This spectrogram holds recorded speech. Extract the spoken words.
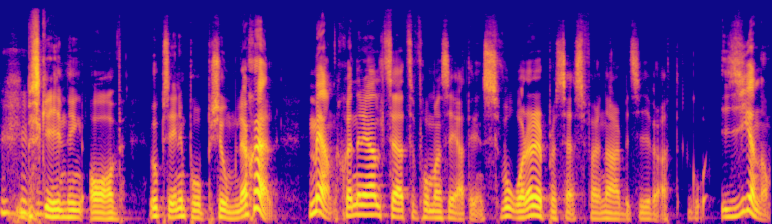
beskrivning av uppsägning på personliga skäl. Men generellt sett så får man säga att det är en svårare process för en arbetsgivare att gå igenom.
